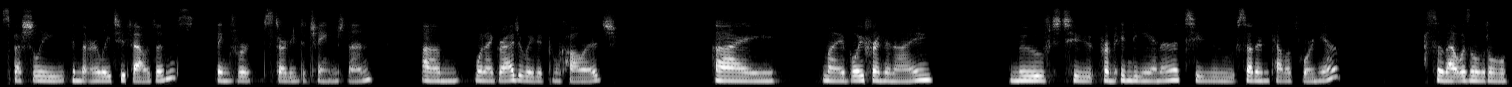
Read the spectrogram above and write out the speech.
especially in the early 2000s. Things were starting to change then. Um, when I graduated from college, I, my boyfriend and I moved to, from Indiana to Southern California. So that was a little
